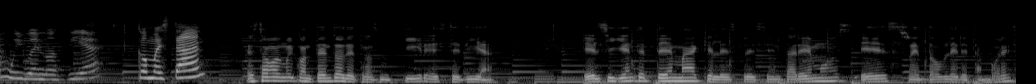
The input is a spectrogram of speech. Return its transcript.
muy buenos días. ¿Cómo están? Estamos muy contentos de transmitir este día. El siguiente tema que les presentaremos es redoble de tambores.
